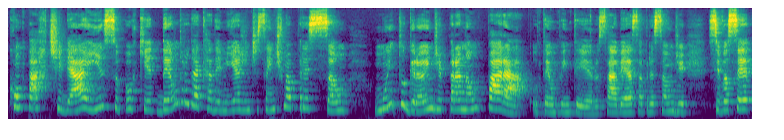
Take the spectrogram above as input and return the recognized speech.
compartilhar isso porque dentro da academia a gente sente uma pressão muito grande para não parar o tempo inteiro, sabe? Essa pressão de se você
